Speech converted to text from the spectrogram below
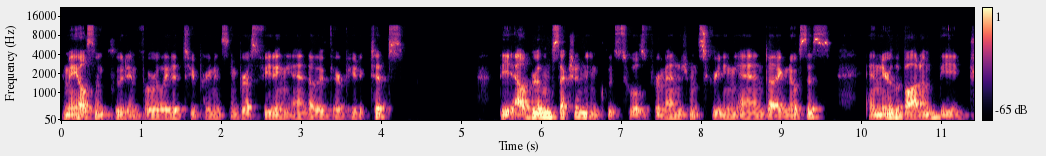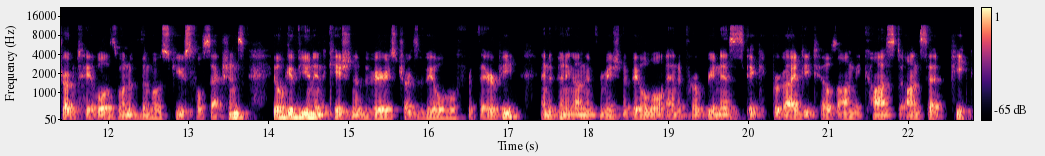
It may also include info related to pregnancy and breastfeeding and other therapeutic tips, the algorithm section includes tools for management screening and diagnosis. And near the bottom, the drug table is one of the most useful sections. It'll give you an indication of the various drugs available for therapy. And depending on the information available and appropriateness, it can provide details on the cost, onset, peak,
